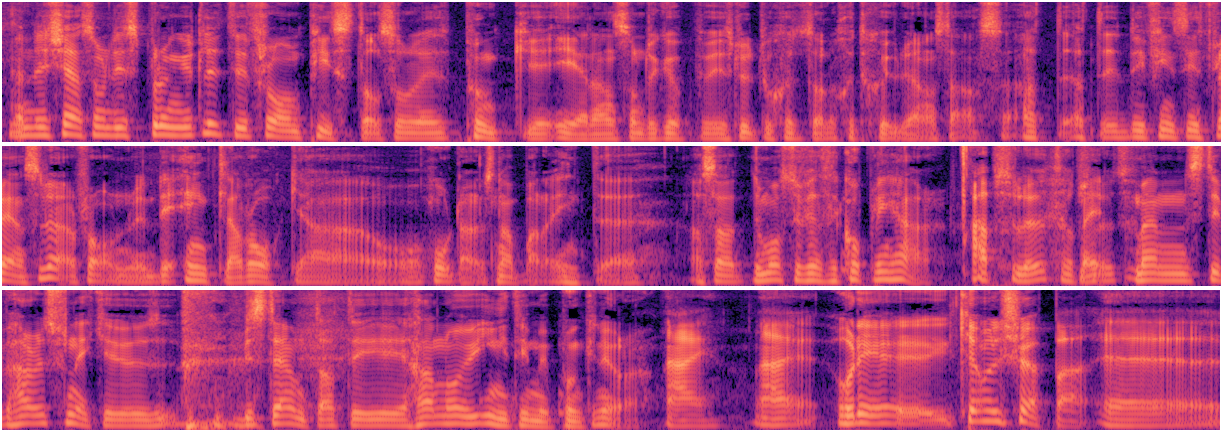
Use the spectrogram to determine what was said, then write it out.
Men det känns som det sprungit lite ifrån Pistols och punkeran som dök upp i slutet på 70-talet, 77 där någonstans. Att, att det finns influenser därifrån. Det enkla, raka och hårdare, snabbare. Inte, alltså, det måste finnas en koppling här. Absolut. absolut. Men, men Steve Harris förnekar ju bestämt att det, han har ju ingenting med punken att göra. Nej, nej. och det kan man väl köpa. Eh,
